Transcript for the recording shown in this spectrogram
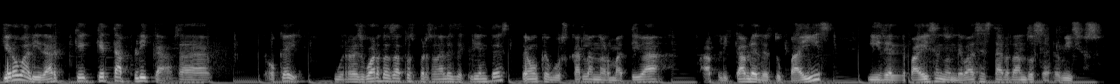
Quiero validar qué, qué te aplica, o sea, ok, resguardas datos personales de clientes, tengo que buscar la normativa aplicable de tu país y del país en donde vas a estar dando servicios.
